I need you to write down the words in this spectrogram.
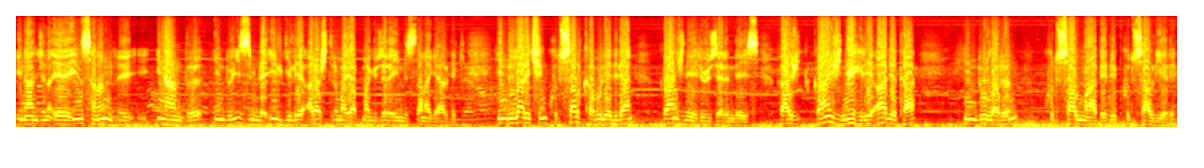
inancına, e, insanın e, inandığı Hinduizmle ilgili araştırma yapmak üzere Hindistan'a geldik. Hindular için kutsal kabul edilen Ganj Nehri üzerindeyiz. Ganj, Ganj Nehri adeta Hinduların kutsal mabedi, kutsal yeri.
